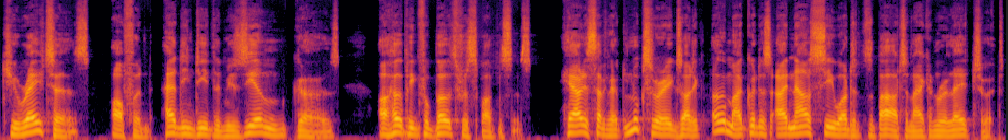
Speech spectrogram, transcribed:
curators often, and indeed the museum goers, are hoping for both responses. Here is something that looks very exotic. Oh my goodness, I now see what it's about and I can relate to it.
